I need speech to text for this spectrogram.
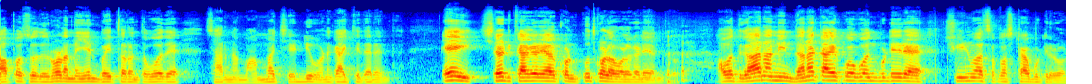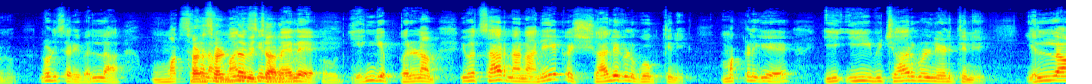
ವಾಪಸ್ ಹೋದೆ. ನೋಡೋಣ ಏನು ಬೈತಾರಂತ ಹೋದೆ. ಸರ್, ನಮ್ಮ ಅಮ್ಮ ಚಡ್ಡಿ ಒಣಗಾಕಿದ್ದಾರೆ ಅಂತ. ಏಯ್ ಶರ್ಟ್ ಕೆಳಗಡೆ ಹೇಳ್ಕೊಂಡು ಕೂತ್ಕೊಳ್ಳೋ ಒಳಗಡೆ ಅಂದರು. ಅವತ್ಗಾನ ನೀನು ದನ ಕಾಯಕ್ಕೆ ಹೋಗು ಅಂದ್ಬಿಟ್ಟಿದ್ರೆ ಶ್ರೀನಿವಾಸ ಫಸ್ಟ್ ಆಗ್ಬಿಟ್ಟಿರೋನು ನೋಡಿ ಸರ್ ಇವೆಲ್ಲ ಮಕ್ಕಳ ಸಣ್ಣ ಮನಸ್ಸಿನ ಮೇಲೆ ಹೆಂಗೆ ಪರಿಣಾಮ. ಇವತ್ತು ಸರ್ ನಾನು ಅನೇಕ ಶಾಲೆಗಳಿಗೆ ಹೋಗ್ತೀನಿ. ಮಕ್ಕಳಿಗೆ ಈ ಈ ವಿಚಾರಗಳನ್ನ ಹೇಳ್ತೀನಿ. ಎಲ್ಲ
